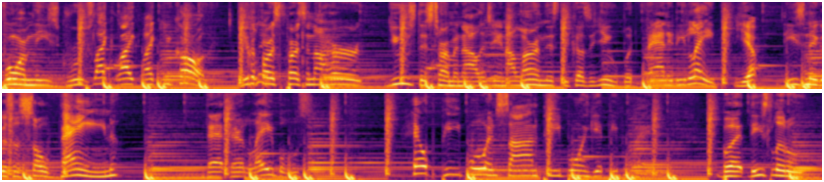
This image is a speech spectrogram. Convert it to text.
form these groups, like like like you call it. You're the first person I heard use this terminology, and I learned this because of you. But vanity label. Yep. These niggas are so vain that their labels help people and sign people and get people paid. But these little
